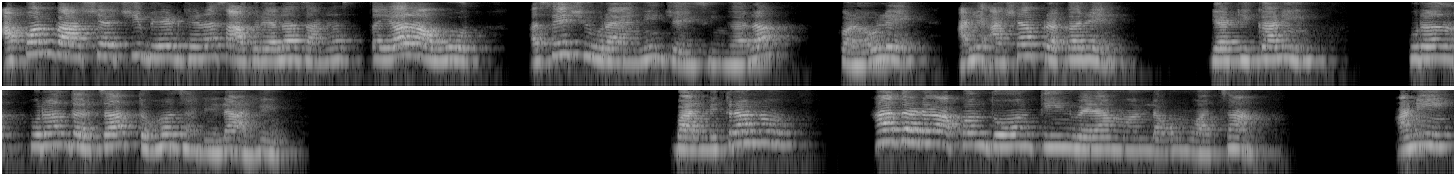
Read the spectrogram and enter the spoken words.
आपण बादशाची भेट घेण्यास आग्र्याला जाण्यास तयार आहोत असे शिवरायांनी जयसिंगाला कळवले. आणि अशा प्रकारे या ठिकाणी पुरं पुरंदरचा तह झालेला आहे. बालमित्रांनो हा धडा आपण दोन तीन वेळा मन लावून वाचा. आणि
